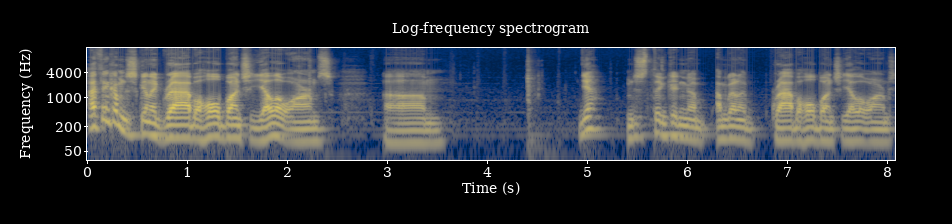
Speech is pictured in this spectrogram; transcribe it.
I think I'm just going to grab a whole bunch of yellow arms. Um, yeah, I'm just thinking I'm, I'm going to grab a whole bunch of yellow arms.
